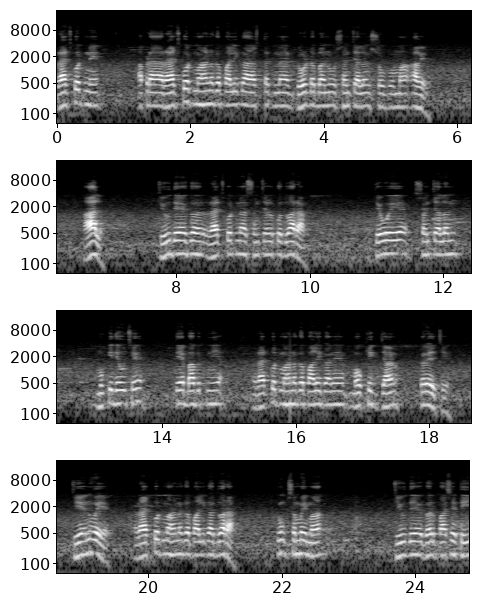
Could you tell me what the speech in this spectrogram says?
રાજકોટને આપણા રાજકોટ મહાનગરપાલિકા હસ્તકના ઢોર ડબ્બાનું સંચાલન સોંપવામાં આવેલ. હાલ જીવદયા રાજકોટના સંચાલકો દ્વારા તેઓએ સંચાલન મૂકી દેવું છે. તે બાબતની રાજકોટ મહાનગરપાલિકાને મૌખિક જાણ કરેલ છે. જે અન્વયે રાજકોટ મહાનગરપાલિકા દ્વારા ટૂંક સમયમાં જીવદયા ઘર પાસેથી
